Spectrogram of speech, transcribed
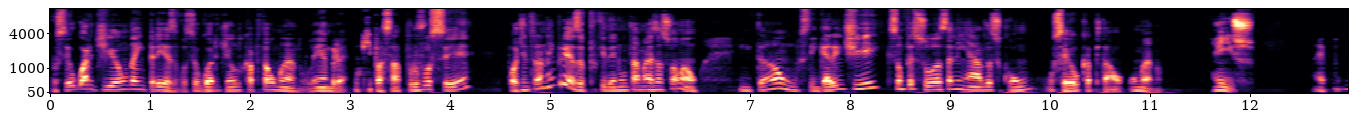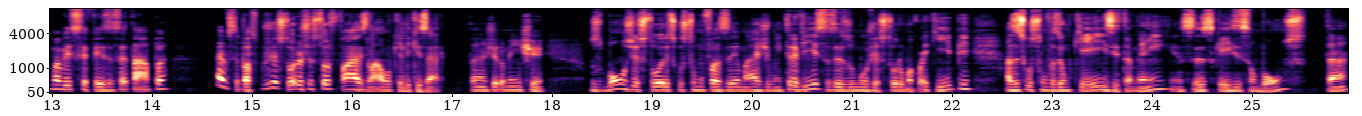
Você é o guardião da empresa, você é o guardião do capital humano. Lembra? O que passar por você pode entrar na empresa, porque daí não está mais na sua mão. Então, você tem que garantir que são pessoas alinhadas com o seu capital humano. É isso. Aí, uma vez que você fez essa etapa, aí você passa para o gestor, o gestor faz lá o que ele quiser. Então, geralmente, os bons gestores costumam fazer mais de uma entrevista, às vezes um gestor, uma com a equipe, às vezes costumam fazer um case também, esses cases são bons, tá?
